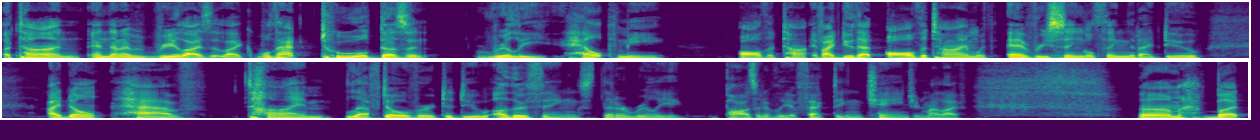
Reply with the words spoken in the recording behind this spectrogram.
a ton and then I realized that like well that tool doesn't really help me all the time. If I do that all the time with every single thing that I do, I don't have time left over to do other things that are really positively affecting change in my life. Um, but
